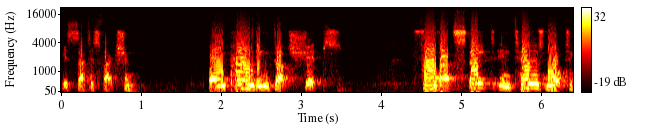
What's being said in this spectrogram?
his satisfaction by impounding Dutch ships. For that state intends not to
